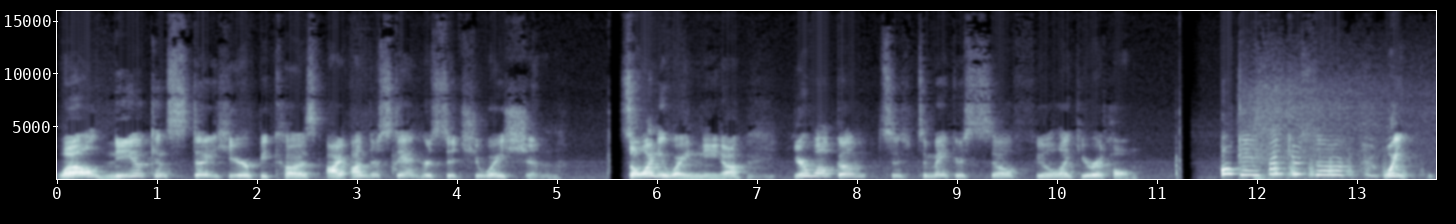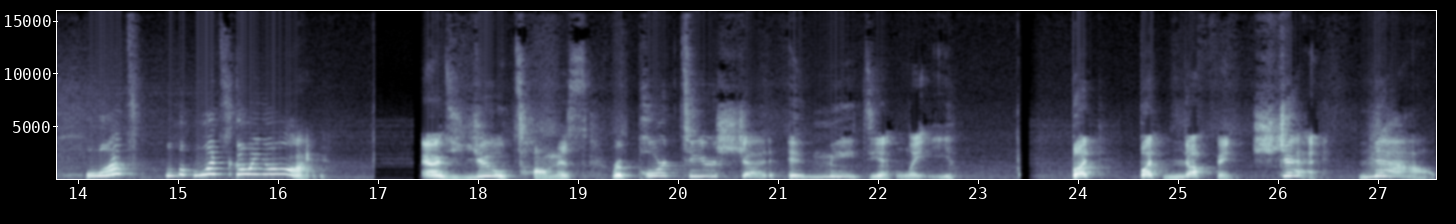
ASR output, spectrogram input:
Well, Nia can stay here because I understand her situation. So anyway, Nia, you're welcome to, to make yourself feel like you're at home. Okay, thank you, sir. Wait, what? What's going on? And you, Thomas, report to your shed immediately. But, but nothing. Shed, now.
